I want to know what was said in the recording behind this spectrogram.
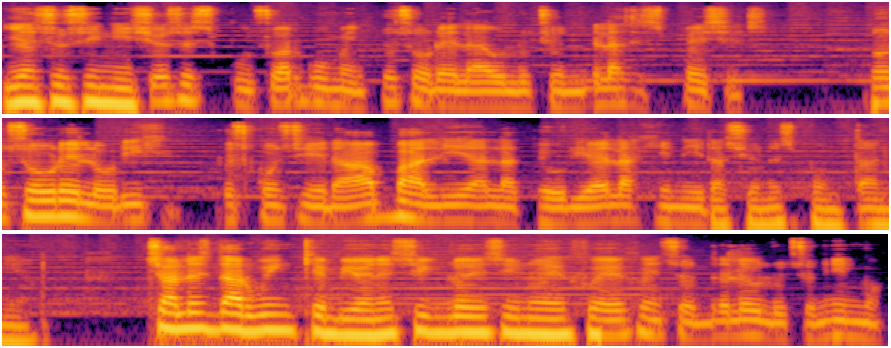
y en sus inicios expuso argumentos sobre la evolución de las especies, no sobre el origen, pues consideraba válida la teoría de la generación espontánea. Charles Darwin, quien vivió en el siglo XIX, fue defensor del evolucionismo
